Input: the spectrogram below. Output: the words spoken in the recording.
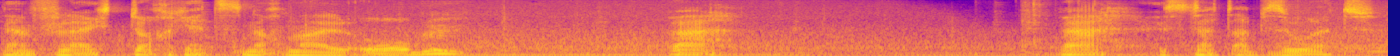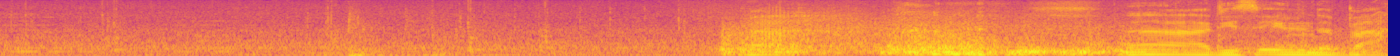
Dann vielleicht doch jetzt nochmal oben? Bah. Bah, ist das absurd. Ah, dieses elende Bah.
